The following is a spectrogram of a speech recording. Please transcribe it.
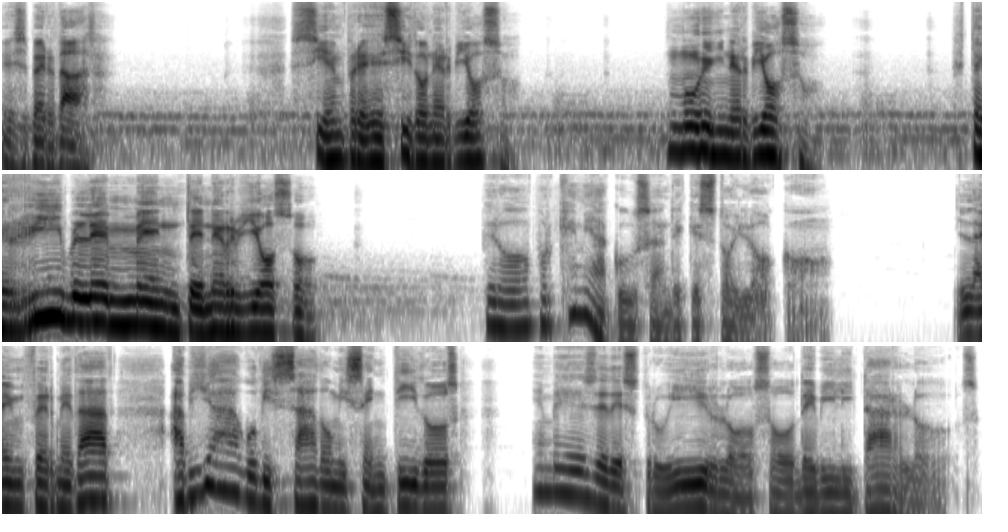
Es verdad. Siempre he sido nervioso. Muy nervioso. Terriblemente nervioso. Pero ¿por qué me acusan de que estoy loco? La enfermedad había agudizado mis sentidos en vez de destruirlos o debilitarlos.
